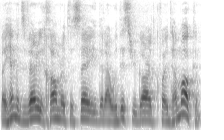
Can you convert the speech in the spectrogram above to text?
by him, it's very chomer to say that I would disregard kvayt hamakim.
